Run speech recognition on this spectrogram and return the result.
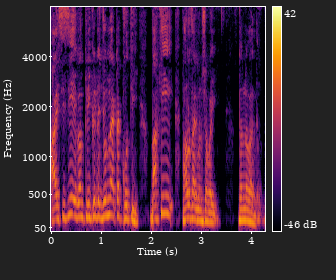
আইসিসি এবং ক্রিকেটের জন্য একটা ক্ষতি। বাকি ভালো থাকবেন সবাই। ধন্যবাদ।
